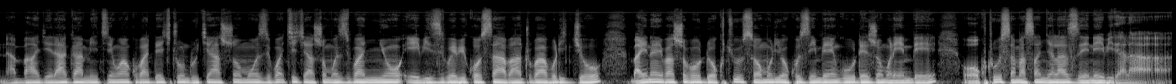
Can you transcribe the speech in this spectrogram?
nabanja era agambye nti newankubadde ekitundu kikyasoomozebwa nnyo ebizibu ebikosa abantu ba bulijjo balina bye basobodde okukyusa omuli okuzimba enguudo ez'omulembe okutuusa amasannyalaze n'ebirala.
